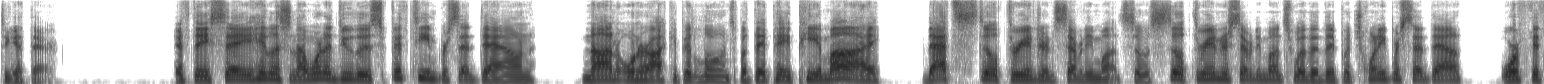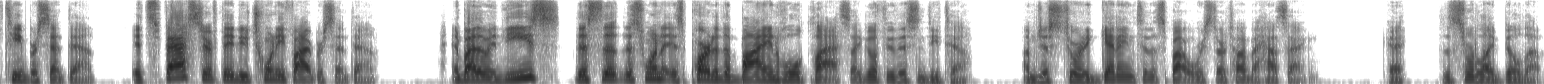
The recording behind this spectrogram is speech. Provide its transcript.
to get there. If they say, hey, listen, I want to do this 15% down non owner occupant loans, but they pay PMI, that's still 370 months. So it's still 370 months whether they put 20% down or 15% down. It's faster if they do 25% down. And by the way, these this this one is part of the buy and hold class. I go through this in detail. I'm just sort of getting to the spot where we start talking about house hacking. Okay, this is sort of like build up.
